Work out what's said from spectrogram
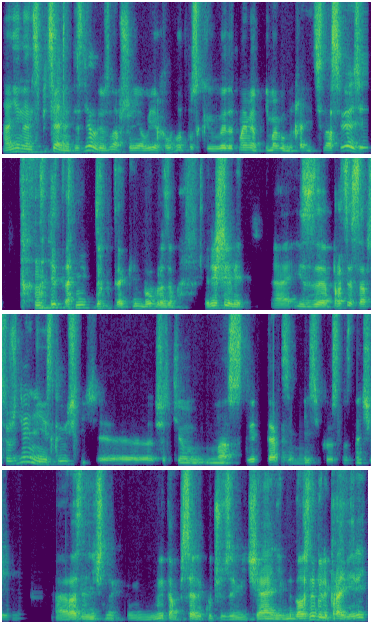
они, наверное, специально это сделали, узнав, что я уехал в отпуск и в этот момент не могу находиться на связи. Они вдруг таким образом решили э, из процесса обсуждения исключить. Все-таки у нас терзимы, есть назначение а, различных. Мы там писали кучу замечаний. Мы должны были проверить,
